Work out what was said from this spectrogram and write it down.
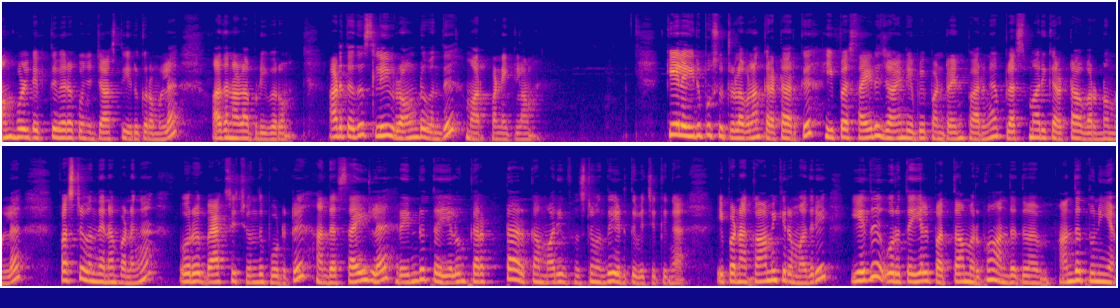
ஆம்போல் டெப்த்து வேறு கொஞ்சம் ஜாஸ்தி இருக்கிறோம்ல அதனால் அப்படி வரும். அடுத்தது ஸ்லீவ் ரவுண்டு வந்து மார்க் பண்ணிக்கலாம். கீழே இடுப்பு சுற்றளவெல்லாம் கரெக்டாக இருக்குது இப்போ சைடு ஜாயிண்ட் எப்படி பண்ணுறேன்னு பாருங்கள் ப்ளஸ் மாதிரி கரெக்டாக வரணும்ல. ஃபஸ்ட்டு வந்து என்ன பண்ணுங்கள் ஒரு பேக் ஸ்டிச் வந்து போட்டுட்டு அந்த சைடில் ரெண்டு தையலும் கரெக்டாக இருக்க மாதிரி ஃபஸ்ட்டு வந்து எடுத்து வச்சுக்குங்க. இப்போ நான் காமிக்கிற மாதிரி எது ஒரு தையல் பத்தாமல் இருக்கும் அந்த அந்த துணியை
